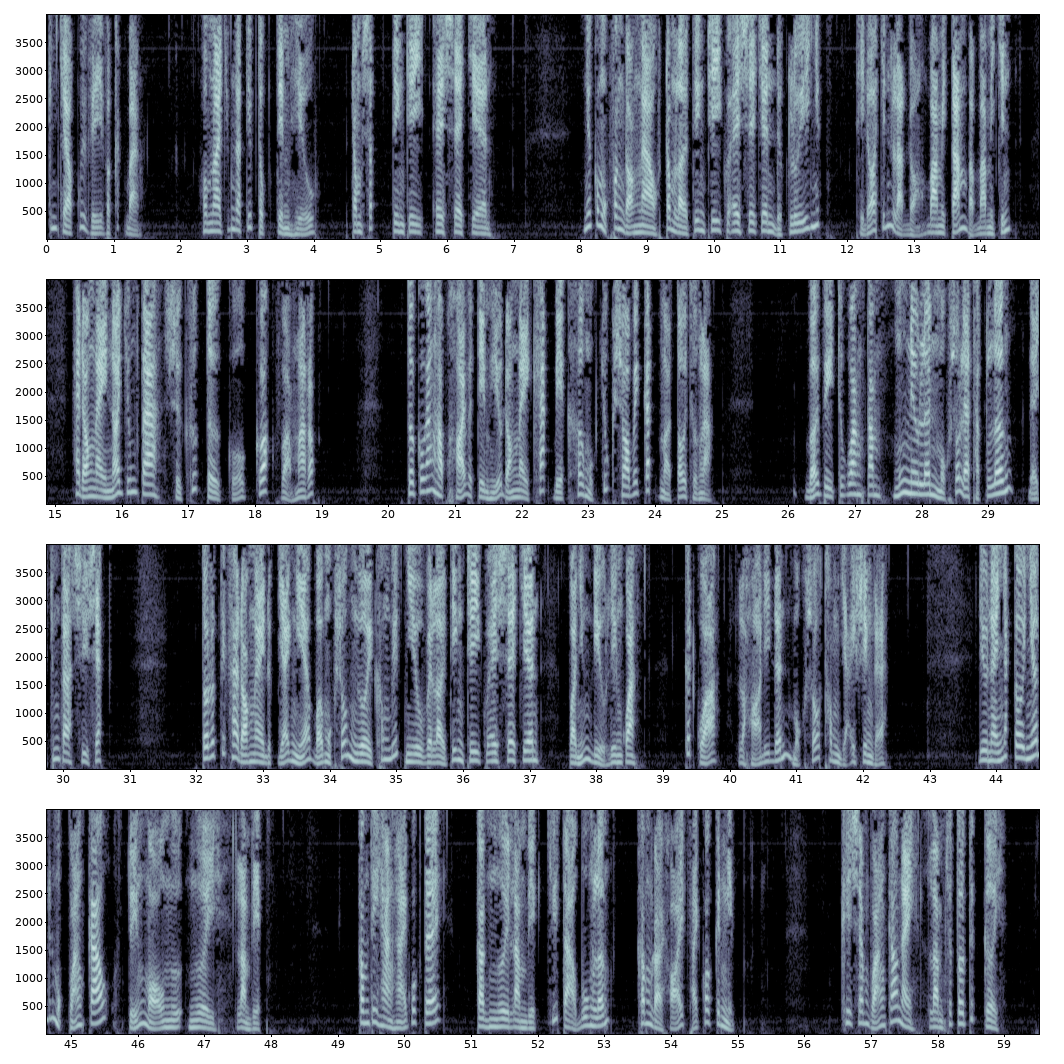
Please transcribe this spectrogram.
Kính chào quý vị và các bạn. Hôm nay chúng ta tiếp tục tìm hiểu trong sách tiên tri Ezechiel. Nếu có một phân đoạn nào trong lời tiên tri của Ezechiel được lưu ý nhất, thì đó chính là đoạn 38 và 39. Hai đoạn này nói chúng ta sự khước từ của Gog và Maroc. Tôi cố gắng học hỏi và tìm hiểu đoạn này khác biệt hơn một chút so với cách mà tôi thường làm. Bởi vì tôi quan tâm muốn nêu lên một số lẽ thật lớn để chúng ta suy xét. Tôi rất tiếc hai đoạn này được giải nghĩa bởi một số người không biết nhiều về lời tiên tri của Ezechiel và những điều liên quan. Kết quả là họ đi đến một số thông giải riêng rẽ. Điều này nhắc tôi nhớ đến một quảng cáo tuyển mộ người, người làm việc. Công ty hàng hải quốc tế cần người làm việc dưới tàu buôn lớn, không đòi hỏi phải có kinh nghiệm. Khi xem quảng cáo này làm cho tôi tức cười,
